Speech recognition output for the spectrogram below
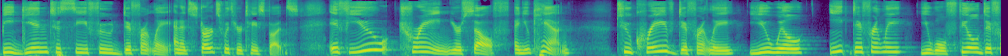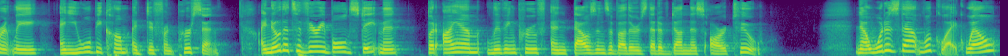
begin to see food differently. And it starts with your taste buds. If you train yourself, and you can, to crave differently, you will eat differently, you will feel differently, and you will become a different person. I know that's a very bold statement, but I am living proof, and thousands of others that have done this are too. Now, what does that look like? Well,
